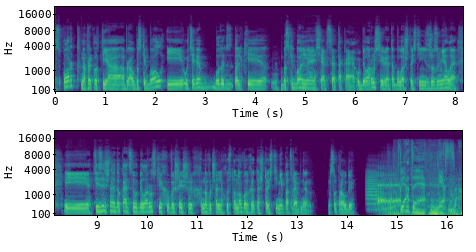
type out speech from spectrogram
спорт. Напрыклад я абраў баскетбол і у цябе будуць толькі баскетбольная секцыя такая. У беларусі гэта было штосьці незразумелае. І фізічная адукацыя ў беларускіх вышэйшых навучальных установах гэта штосьці не патрэбна сапраўды. Пятое месца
